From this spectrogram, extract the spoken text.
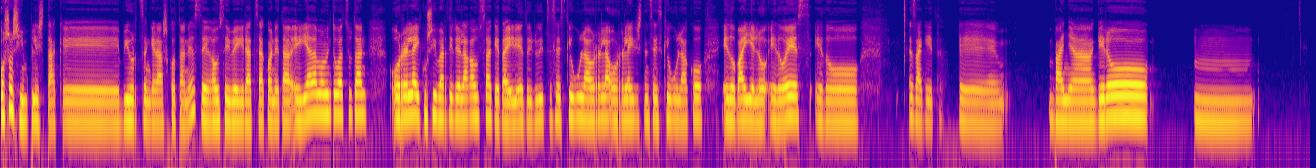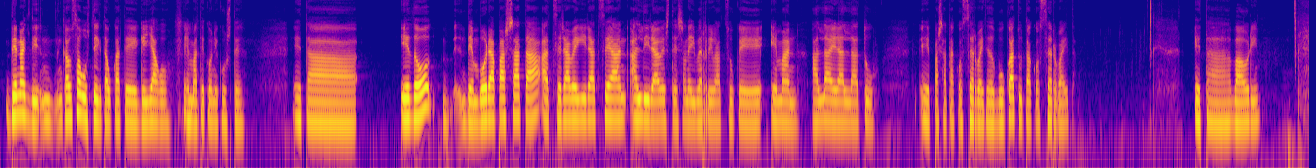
oso simplistak e, bihurtzen gera askotan, ez? E, gauzei begiratzeakoan eta egia da momentu batzutan horrela ikusi bar direla gauzak eta edo iruditzen zaizkigula horrela horrela iristen zaizkigulako edo bai edo, edo ez edo ez dakit. E, baina gero mm, denak di, gauza guztiek daukate gehiago emateko nik uste. Eta edo denbora pasata atzera begiratzean aldira beste esanai berri batzuk e, eman alda eraldatu e, pasatako zerbait edo bukatutako zerbait. Eta ba hori.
